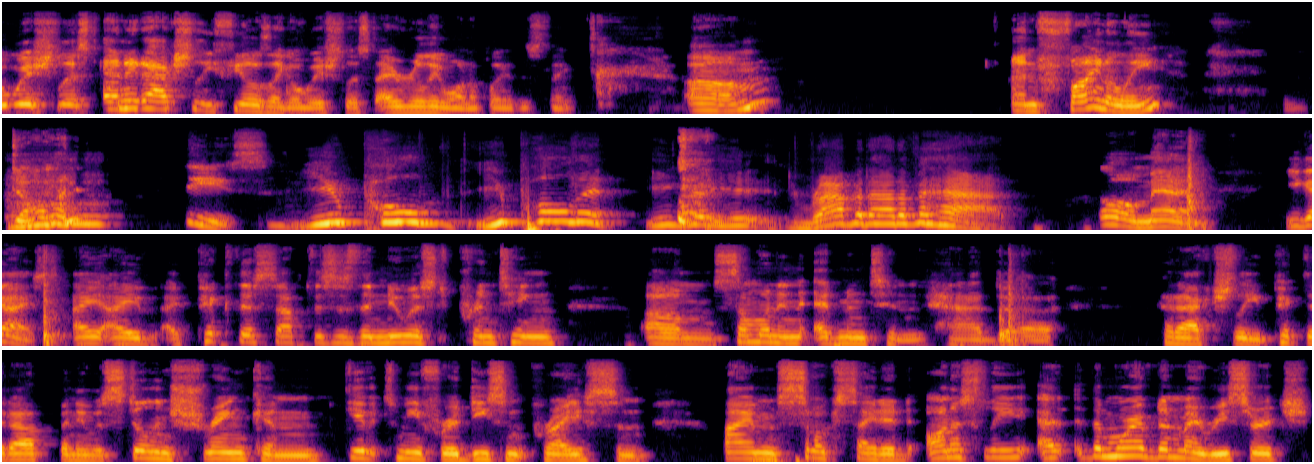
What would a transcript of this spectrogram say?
The wish list, and it actually feels like a wish list. I really want to play this thing. Um, and finally, Dominant Species. You pulled. You pulled it. You got you, rabbit out of a hat. Oh man, you guys, I, I I picked this up. This is the newest printing. Um, someone in Edmonton had uh, had actually picked it up, and it was still in shrink, and gave it to me for a decent price. And I'm so excited. Honestly, uh, the more I've done my research,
